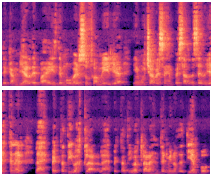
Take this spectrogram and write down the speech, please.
de cambiar de país, de mover su familia y muchas veces empezar de cero. Y es tener las expectativas claras, las expectativas claras en términos de tiempo,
